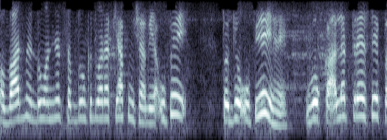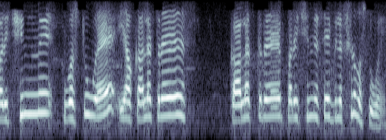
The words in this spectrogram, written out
और बाद में दो अन्य शब्दों के द्वारा क्या पूछा गया? उपेय। तो जो उपेय है वो कालत्रय से परिचिन्न वस्तु है या कालत्रय कालत्रय परिचिन्न से विलक्षण वस्तु है?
